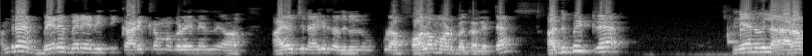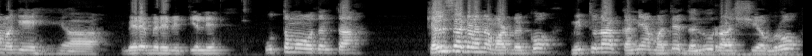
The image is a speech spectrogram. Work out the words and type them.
ಅಂದ್ರೆ ಬೇರೆ ಬೇರೆ ರೀತಿ ಕಾರ್ಯಕ್ರಮಗಳೇನೇನು ಆಯೋಜನೆ ಆಗಿರುತ್ತೆ ಅದನ್ನು ಕೂಡ ಫಾಲೋ ಮಾಡ್ಬೇಕಾಗತ್ತೆ. ಅದ್ ಬಿಟ್ರೆ ಇನ್ನೇನು ಇಲ್ಲ, ಆರಾಮಾಗಿ ಬೇರೆ ಬೇರೆ ರೀತಿಯಲ್ಲಿ ಉತ್ತಮವಾದಂತ ಕೆಲಸಗಳನ್ನ ಮಾಡಬೇಕು. ಮಿಥುನ, ಕನ್ಯಾ ಮತ್ತೆ ಧನು ರಾಶಿಯವರು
